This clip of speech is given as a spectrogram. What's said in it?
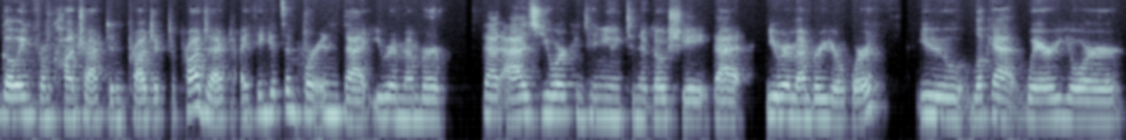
going from contract and project to project, I think it's important that you remember that as you're continuing to negotiate, that you remember your worth. You look at where you're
